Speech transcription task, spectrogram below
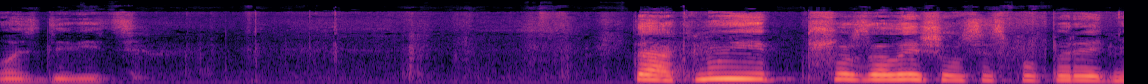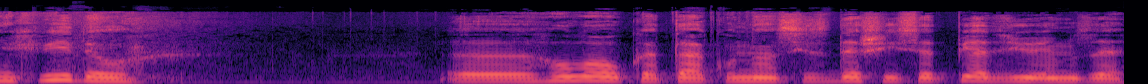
Ось дивіться. Так, ну і що залишилося з попередніх відео. Е, головка так у нас із D65 з UMZ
